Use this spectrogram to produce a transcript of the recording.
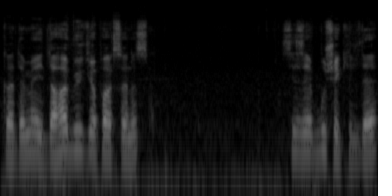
kademeyi daha büyük yaparsanız size bu şekilde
